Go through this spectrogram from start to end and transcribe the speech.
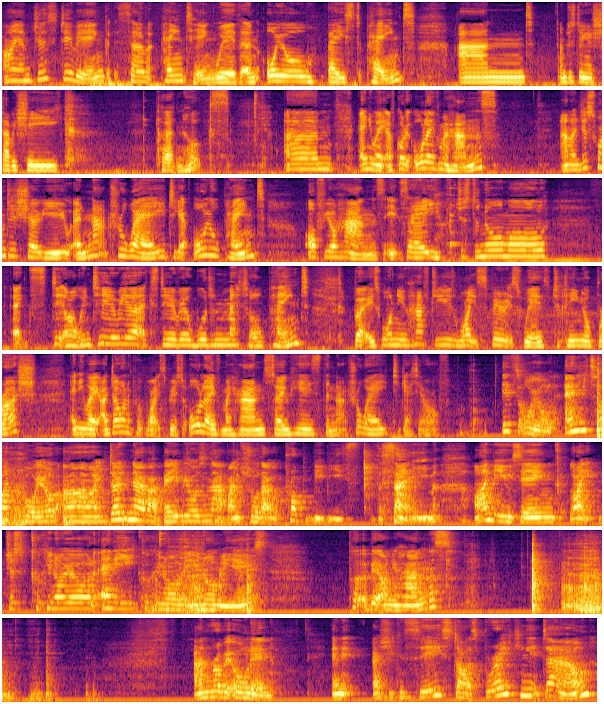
am just doing some painting with an oil based paint and I'm just doing a shabby chic curtain hooks. Um, anyway, I've got it all over my hands and I just wanted to show you a natural way to get oil paint off your hands. It's a just a normal oh, interior, exterior wooden metal paint, but it's one you have to use white spirits with to clean your brush. Anyway, I don't want to put white spirits all over my hand, so here's the natural way to get it off. It's oil, any type of oil. I don't know about baby oils and that, but I'm sure that would probably be the same. I'm using like just cooking oil, any cooking oil that you normally use. Put a bit on your hands and rub it all in. And it, as you can see, starts breaking it down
